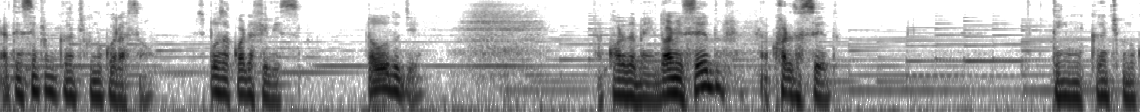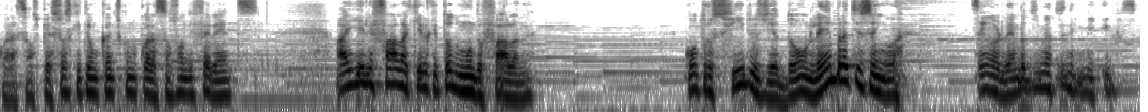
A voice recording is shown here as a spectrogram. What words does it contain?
Ela tem sempre um cântico no coração. Minha esposa acorda feliz. Todo dia. Acorda bem. Dorme cedo, acorda cedo. Tem um cântico no coração. As pessoas que têm um cântico no coração são diferentes. Aí ele fala aquilo que todo mundo fala, né? Contra os filhos de Edom, lembra-te, Senhor Senhor, lembra dos meus inimigos.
